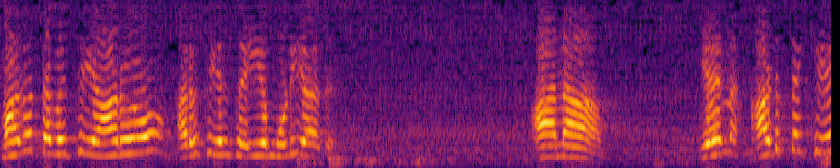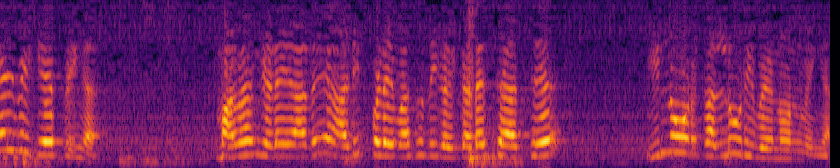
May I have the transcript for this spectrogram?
மதத்தை வச்சு யாரும் அரசியல் செய்ய முடியாது. ஆனா என் அடுத்த கேள்வி கேட்பீங்க மதம் கிடையாது அடிப்படை வசதிகள் கிடைச்சாச்சு. இன்னொரு கல்லூரி வேணும்னுவீங்க.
